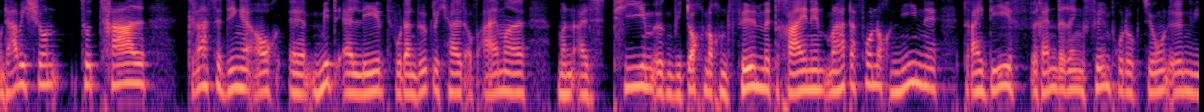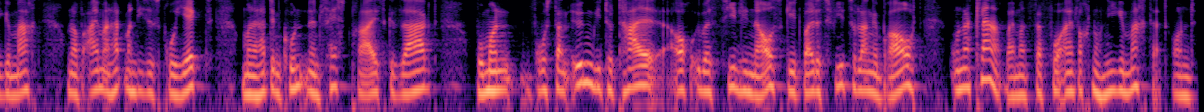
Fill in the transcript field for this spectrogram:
Und da habe ich schon total krasse Dinge auch äh, miterlebt, wo dann wirklich halt auf einmal man als Team irgendwie doch noch einen Film mit reinnimmt. Man hat davor noch nie eine 3D-Rendering-Filmproduktion irgendwie gemacht und auf einmal hat man dieses Projekt und man hat dem Kunden einen Festpreis gesagt, wo man, wo es dann irgendwie total auch übers Ziel hinausgeht, weil das viel zu lange braucht. Und na klar, weil man es davor einfach noch nie gemacht hat. Und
